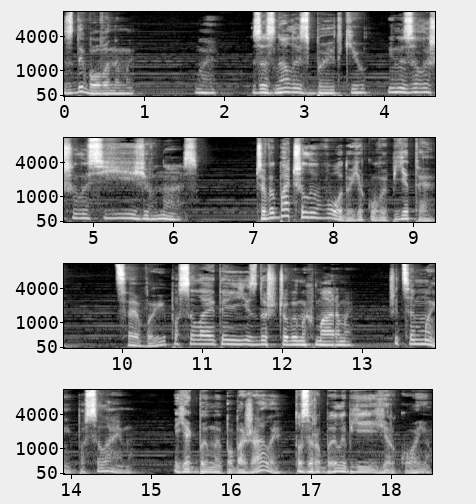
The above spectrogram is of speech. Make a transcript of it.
здивованими. Ми зазнали збитків і не залишилось їжі в нас. Чи ви бачили воду, яку ви п'єте? Це ви посилаєте її з дощовими хмарами, чи це ми посилаємо? Якби ми побажали, то зробили б її гіркою.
